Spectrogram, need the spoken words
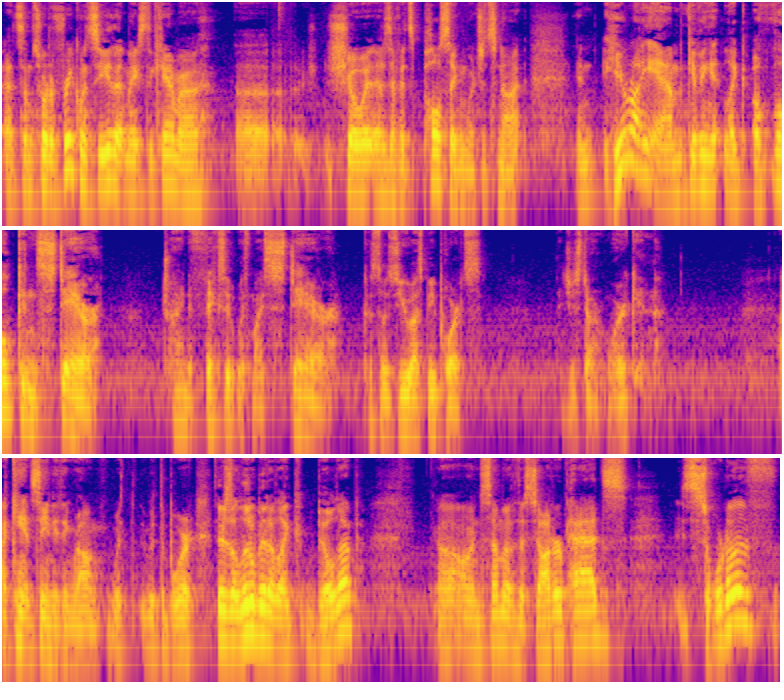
at some sort of frequency that makes the camera uh, show it as if it's pulsing, which it's not. And here I am giving it like a Vulcan stare, trying to fix it with my stare because those USB ports they just aren't working. I can't see anything wrong with with the board. There's a little bit of like buildup uh, on some of the solder pads, sort of.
